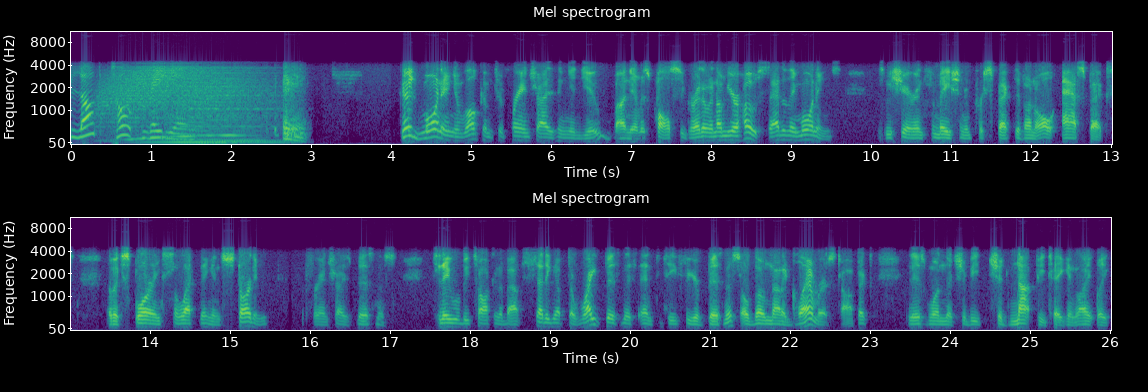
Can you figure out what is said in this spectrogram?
Blog Talk Radio. Good morning and welcome to Franchising and You. My name is Paul Segreto and I'm your host Saturday mornings as we share information and perspective on all aspects of exploring, selecting, and starting a franchise business. Today we'll be talking about setting up the right business entity for your business, although not a glamorous topic. It is one that should be should not be taken lightly.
